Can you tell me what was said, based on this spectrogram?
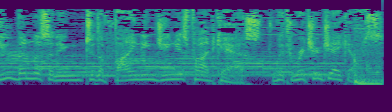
You've been listening to the Finding Genius podcast with Richard Jacobs.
